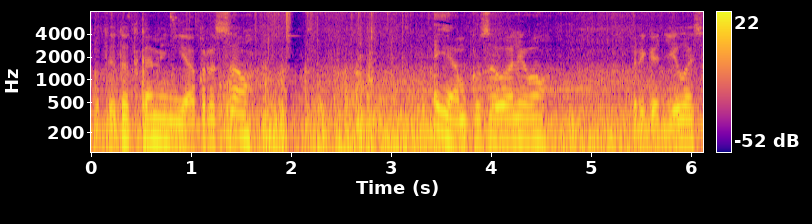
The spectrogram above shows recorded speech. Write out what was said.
вот этот камень я бросал, ямку заваливал, пригодилось.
